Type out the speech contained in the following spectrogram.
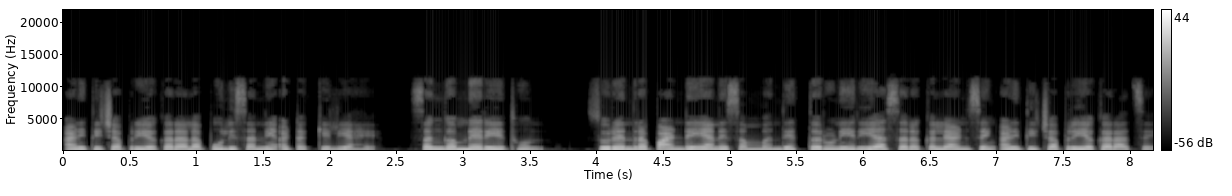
आणि तिच्या प्रियकराला पोलिसांनी अटक केली आहे. संगमनेर येथून सुरेंद्र पांडे याने संबंधित तरुणी रिया सरकल्याण सिंग आणि तिच्या प्रियकराचे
